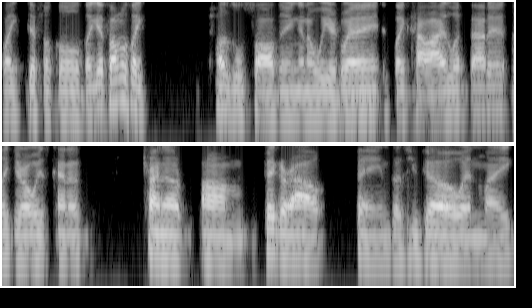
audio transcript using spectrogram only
like difficult like it's almost like puzzle solving in a weird way. It's like how I looked at it. Like you're always kind of trying to um figure out things as you go and like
